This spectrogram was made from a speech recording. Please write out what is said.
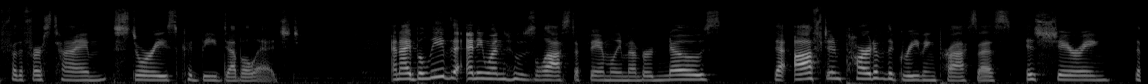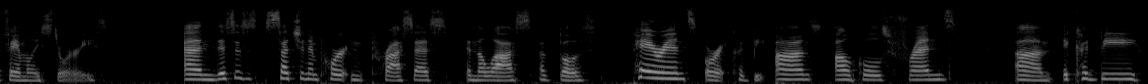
for the first time, stories could be double edged. And I believe that anyone who's lost a family member knows that often part of the grieving process is sharing the family stories. And this is such an important process in the loss of both parents, or it could be aunts, uncles, friends. Um, it could be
